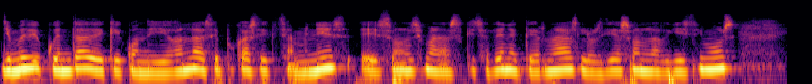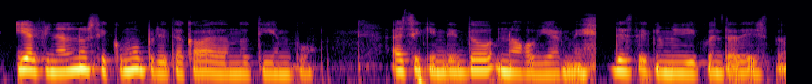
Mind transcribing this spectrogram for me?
yo me doy cuenta de que cuando llegan las épocas de exámenes eh, son semanas que se hacen eternas, los días son larguísimos y al final no sé cómo, pero te acaba dando tiempo. Así que intento no agobiarme desde que me di cuenta de esto.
